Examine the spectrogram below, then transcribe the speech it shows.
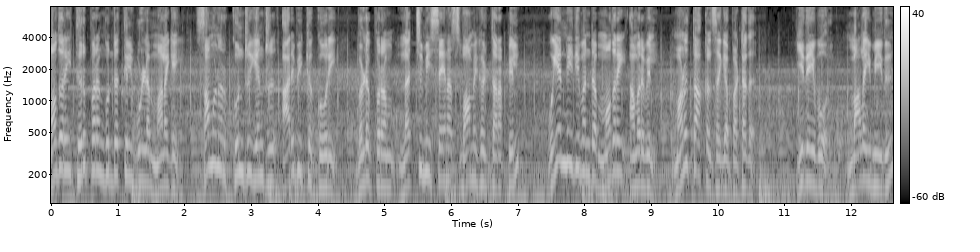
மதுரை திருப்பரங்குன்றத்தில் உள்ள மலையை சமணர் குன்று என்று அறிவிக்க கோரி விழுப்புரம் லட்சுமி சேன சுவாமிகள் தரப்பில் உயர்நீதிமன்ற மதுரை அமர்வில் மனு தாக்கல் செய்யப்பட்டது. இதேபோல் மலை மீது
